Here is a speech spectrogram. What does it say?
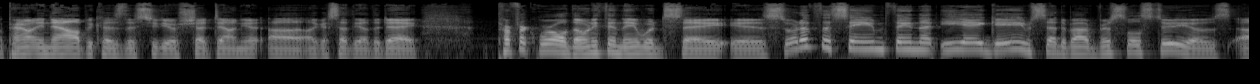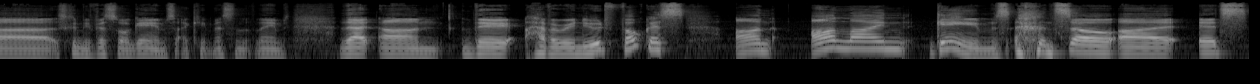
apparently now because the studio shut down. Uh, like I said the other day, Perfect World. The only thing they would say is sort of the same thing that EA Games said about Visceral Studios. Uh, excuse me, Visceral Games. I keep missing the names. That um, they have a renewed focus on online games, and so uh, it's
